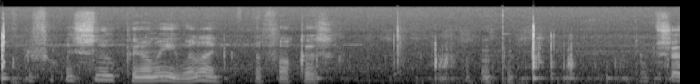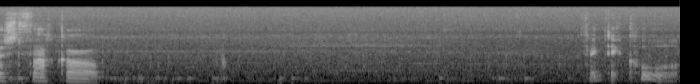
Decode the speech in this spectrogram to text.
Be fucking snooping on me, will they? The fuckers. Trust fuck all. I think they're cool.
